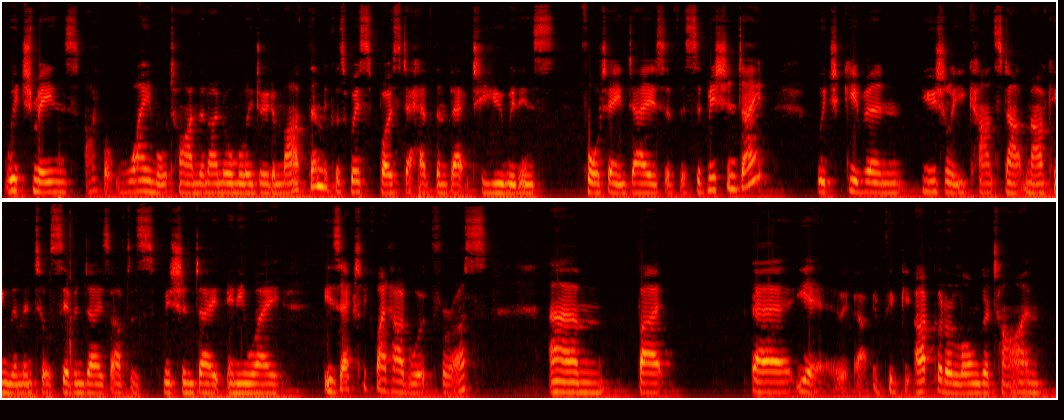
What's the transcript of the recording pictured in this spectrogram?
which means I've got way more time than I normally do to mark them because we're supposed to have them back to you within 14 days of the submission date. Which, given usually you can't start marking them until seven days after the submission date anyway, is actually quite hard work for us. Um, but uh, yeah, I think I've got a longer time.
